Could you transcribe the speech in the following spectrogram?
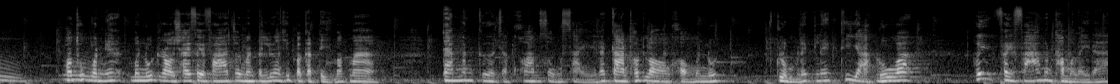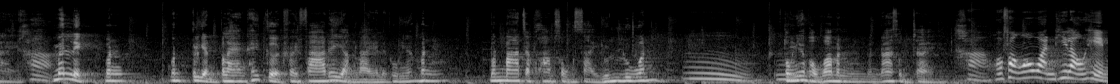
มเพราะทุกวันเนี้ยมนุษย์เราใช้ไฟฟ้าจนมันเป็นเรื่องที่ปกติมากๆ แต่มันเกิดจากความสงสัยและการทดลองของมนุษย์กลุ่มเล็ก ๆ ที่อยากรู้ว่าเฮ้ยไฟฟ้ามันทำอะไรได้ค่ะแม่เหล็กมันมันเปลี่ยนแปลงให้เกิดไฟฟ้าได้อย่างไรอะไรพวกเนี้ยมันมันมาจากความสงสัยล้วนอืมๆ ตรงเนี้ยผมว่ามันมันน่าสนใจค่ะ เพราะฟังว่าวันที่เราเห็น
